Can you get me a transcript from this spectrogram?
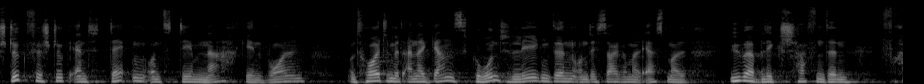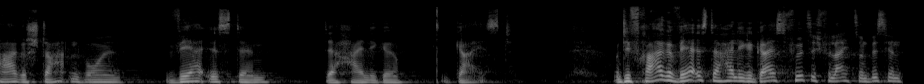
Stück für Stück entdecken und dem nachgehen wollen und heute mit einer ganz grundlegenden und ich sage mal erstmal Überblick schaffenden Frage starten wollen. Wer ist denn der Heilige Geist? Und die Frage, wer ist der Heilige Geist, fühlt sich vielleicht so ein bisschen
